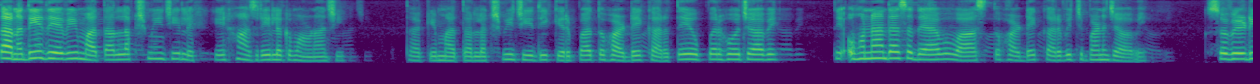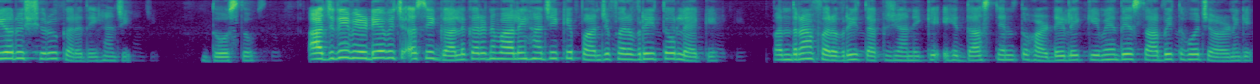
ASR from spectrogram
ਧਨ ਦੀ ਦੇਵੀ ਮਾਤਾ ਲక్ష్ਮੀ ਜੀ ਲਿਖ ਕੇ ਹਾਜ਼ਰੀ ਲਗਵਾਉਣਾ ਜੀ, ਤਾਂ ਕਿ ਮਾਤਾ ਲక్ష్ਮੀ ਜੀ ਦੀ ਕਿਰਪਾ ਤੁਹਾਡੇ ਘਰ ਤੇ ਉੱਪਰ ਹੋ ਜਾਵੇ ਤੇ ਉਹਨਾਂ ਦਾ ਸਦੈਵ ਵਾਸ ਤੁਹਾਡੇ ਘਰ ਵਿੱਚ ਬਣ ਜਾਵੇ। ਸੋ ਵੀਡੀਓ ਨੂੰ ਸ਼ੁਰੂ ਕਰਦੇ ਹਾਂ ਜੀ। ਦੋਸਤੋ, ਅੱਜ ਦੀ ਵੀਡੀਓ ਵਿੱਚ ਅਸੀਂ ਗੱਲ ਕਰਨ ਵਾਲੇ ਹਾਂ ਜੀ ਕਿ 5 ਫਰਵਰੀ ਤੋਂ ਲੈ ਕੇ 15 ਫਰਵਰੀ ਤੱਕ ਯਾਨੀ ਕਿ ਇਹ 10 ਦਿਨ ਤੁਹਾਡੇ ਲਈ ਕਿਵੇਂ ਦੇ ਸਾਬਿਤ ਹੋ ਜਾਣਗੇ।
